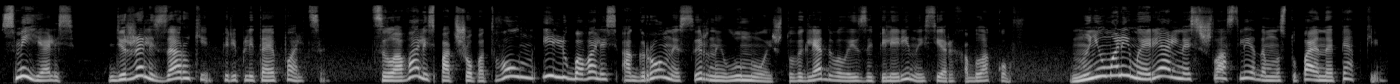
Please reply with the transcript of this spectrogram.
Смеялись, держались за руки, переплетая пальцы. Целовались под шепот волн и любовались огромной сырной луной, что выглядывала из-за пелерины серых облаков. Но неумолимая реальность шла следом, наступая на пятки,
